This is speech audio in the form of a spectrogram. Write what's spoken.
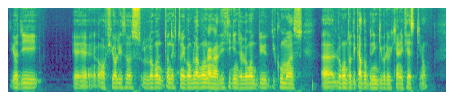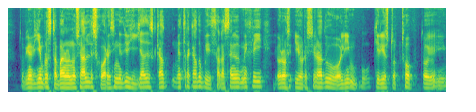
Διότι ε, ο Φιόλιθος λόγω των τεκτονικών πλαγών αναδύθηκε και λόγω του δικού μας, ε, λόγω του ότι κάτω από την Κύπρο υπήρχε ανηφέστιο το οποίο βγαίνει προς τα πάνω, ενώ σε άλλες χώρες είναι 2.000 μέτρα κάτω από τη θάλασσα, μέχρι η οροσυρά του Ολύμπου, κυρίως το top, το, η,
